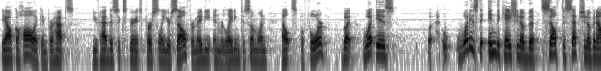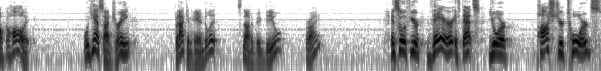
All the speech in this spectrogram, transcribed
the alcoholic, and perhaps you've had this experience personally yourself, or maybe in relating to someone else before. But what is, what is the indication of the self deception of an alcoholic? Well, yes, I drink, but I can handle it. It's not a big deal, right? And so, if you're there, if that's your posture towards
